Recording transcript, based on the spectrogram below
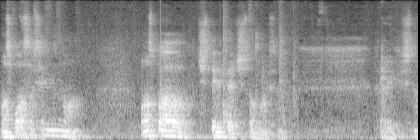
Он спал совсем немного. Он спал 4-5 часов максимум. Харе Кришна.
